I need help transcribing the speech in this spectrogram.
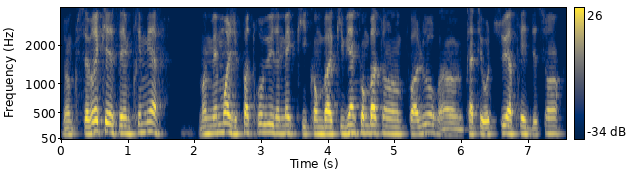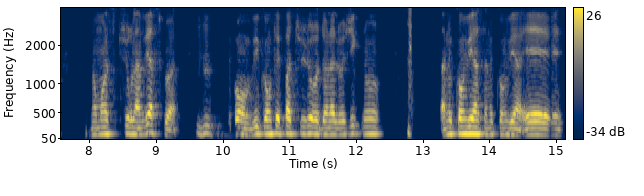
Donc, c'est vrai que c'est une première. Moi, mais moi, j'ai pas trop vu les mecs qui combattent, qui viennent combattre en poids lourd, euh, quand tu es au-dessus, après il descend. Normalement, c'est toujours l'inverse, quoi. Mhm. Bon, vu qu'on fait pas toujours dans la logique, nous, ça nous convient, ça nous convient. Et,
